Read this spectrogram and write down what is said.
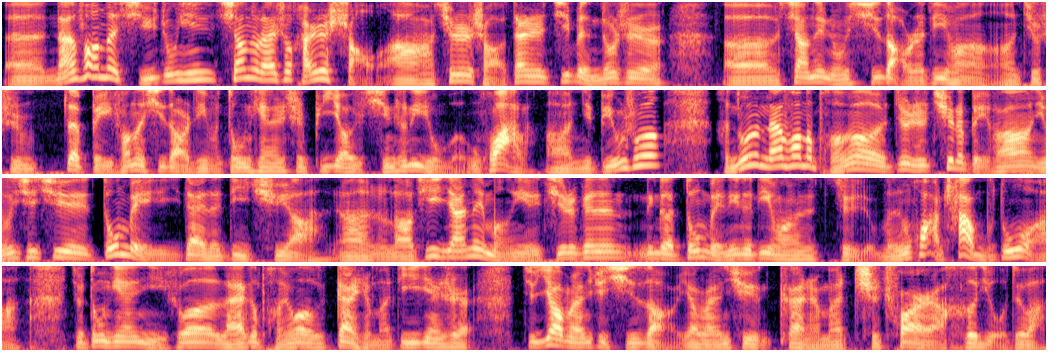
呃，南方的洗浴中心相对来说还是少啊，确实少。但是基本都是呃，像那种洗澡的地方啊，就是在北方的洗澡的地方，冬天是比较形成了一种文化了啊。你比如说很多的南方的朋友，就是去了北方，尤其去东北一带的地区啊，啊，老提加内蒙也其实跟那个东北那个地方就文化差不多啊。就冬天你说来个朋友干什么？第一件事就要不然去洗澡，要不然去干什么？吃串儿啊，喝酒，对吧？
